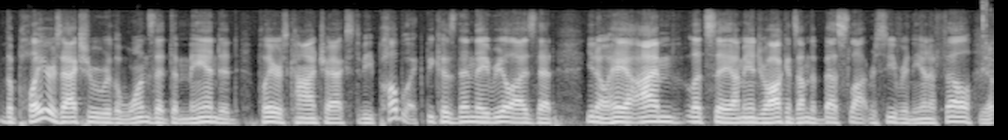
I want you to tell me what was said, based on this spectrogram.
the players actually were the ones that demanded players' contracts to be public because then they realized that, you know, hey, I'm, let's say I'm Andrew Hawkins, I'm the best slot receiver in the NFL. Yep.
